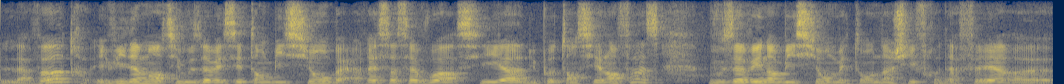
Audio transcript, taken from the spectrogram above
la vôtre. Évidemment, si vous avez cette ambition, bah, reste à savoir s'il y a du potentiel en face. Vous avez une ambition, mettons, d'un chiffre d'affaires. Euh,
